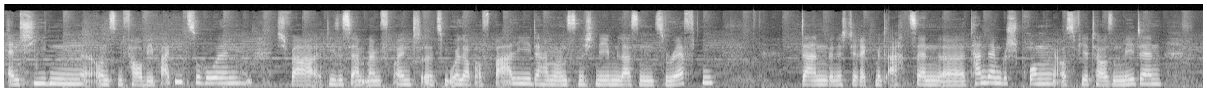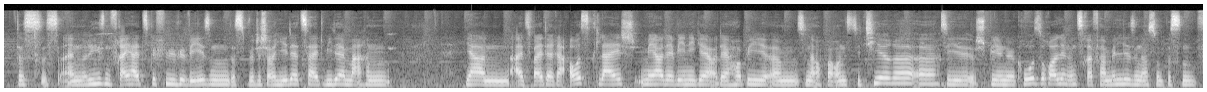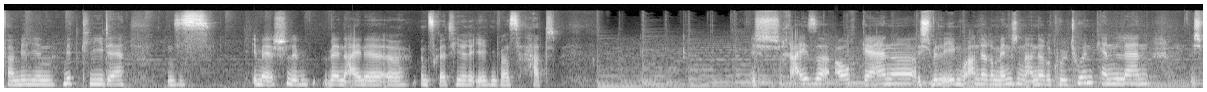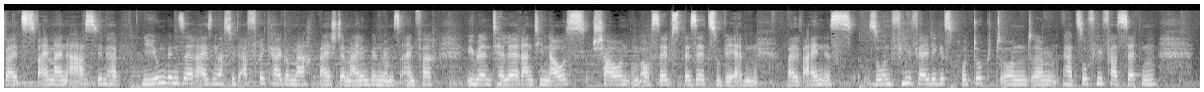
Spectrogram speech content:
entschieden, uns einen VW Buggy zu holen. Ich war dieses Jahr mit meinem Freund äh, zum Urlaub auf Bali. Da haben wir uns nicht nehmen lassen zu raften. Dann bin ich direkt mit 18 äh, Tandem gesprungen aus 4000 Metern. Das ist ein Riesenfreiheitsgefühl gewesen. Das würde ich auch jederzeit wieder machen. Ja, als weiterer Ausgleich, mehr oder weniger, der Hobby, ähm, sind auch bei uns die Tiere. Äh, sie spielen eine große Rolle in unserer Familie, sind auch so ein bisschen Familienmitglieder. Und es ist immer schlimm, wenn eine äh, unserer Tiere irgendwas hat. Ich reise auch gerne. Ich will irgendwo andere Menschen, andere Kulturen kennenlernen. Ich war jetzt zweimal in Asien, habe eine Jungwinzerreise nach Südafrika gemacht, weil ich der Meinung bin, man muss einfach über den Tellerrand hinausschauen, um auch selbst besser zu werden. Weil Wein ist so ein vielfältiges Produkt und ähm, hat so viele Facetten,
